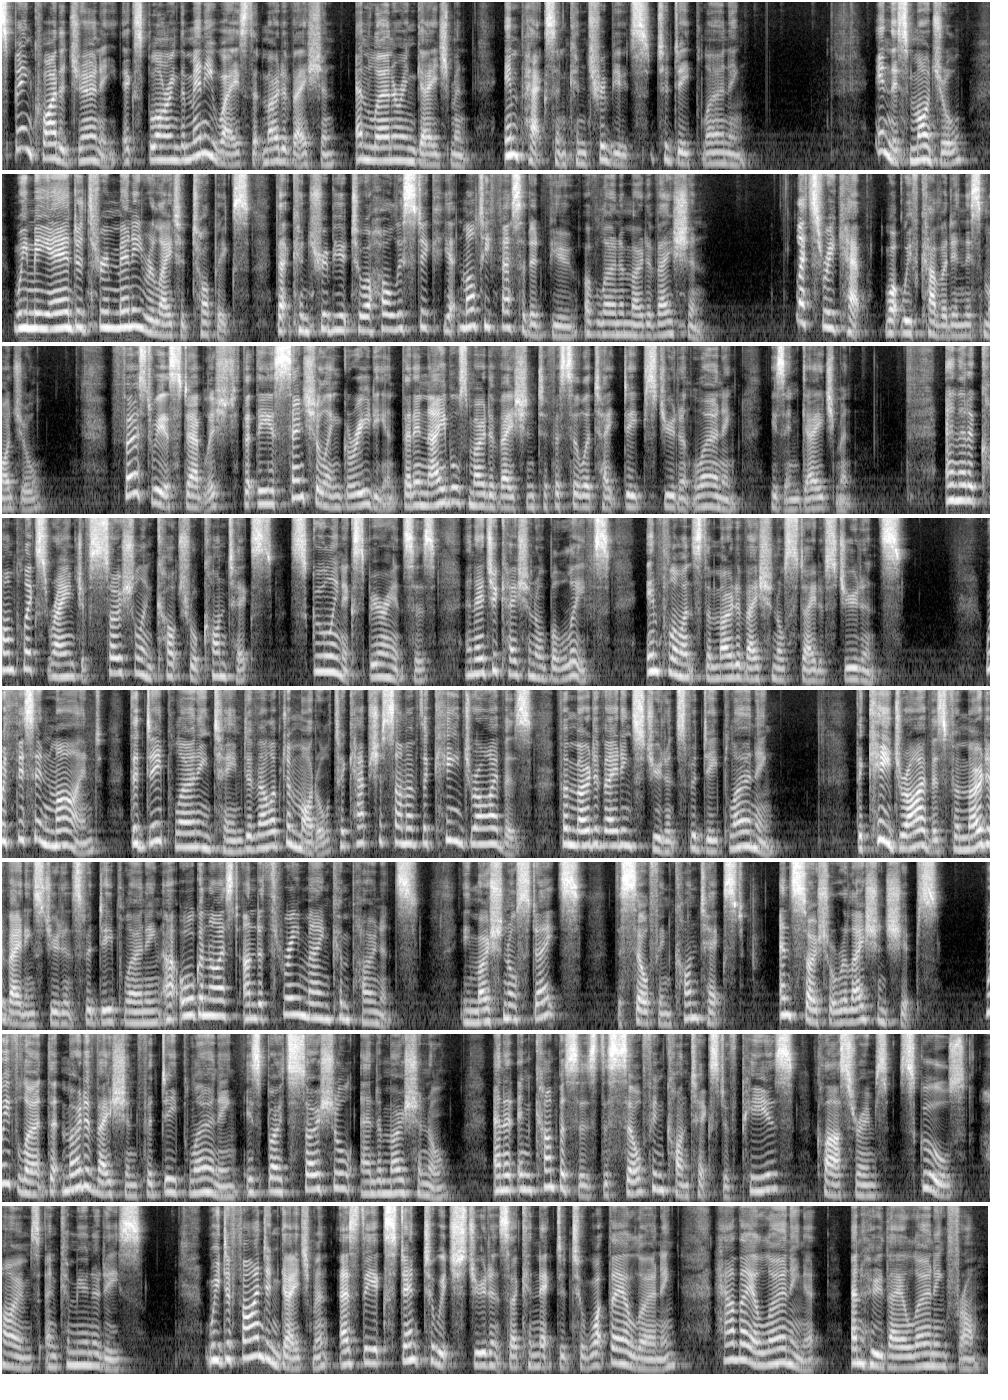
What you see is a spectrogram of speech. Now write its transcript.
It's been quite a journey exploring the many ways that motivation and learner engagement impacts and contributes to deep learning. In this module, we meandered through many related topics that contribute to a holistic yet multifaceted view of learner motivation. Let's recap what we've covered in this module. First, we established that the essential ingredient that enables motivation to facilitate deep student learning is engagement, and that a complex range of social and cultural contexts, schooling experiences, and educational beliefs influence the motivational state of students. With this in mind, the Deep Learning team developed a model to capture some of the key drivers for motivating students for deep learning. The key drivers for motivating students for deep learning are organised under three main components, emotional states, the self in context, and social relationships. We've learnt that motivation for deep learning is both social and emotional, and it encompasses the self in context of peers, classrooms, schools, homes and communities. We defined engagement as the extent to which students are connected to what they are learning, how they are learning it, and who they are learning from.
